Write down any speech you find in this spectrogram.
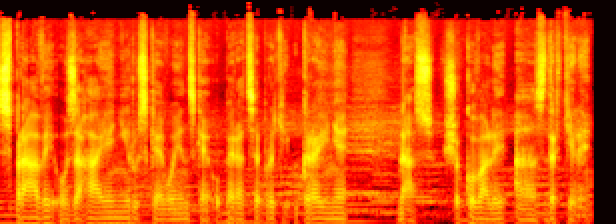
zprávy o zahájení ruské vojenské operace proti Ukrajině nás šokovaly a zdrtily.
